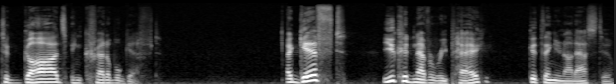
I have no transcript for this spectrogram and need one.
to God's incredible gift, a gift you could never repay, good thing you're not asked to,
